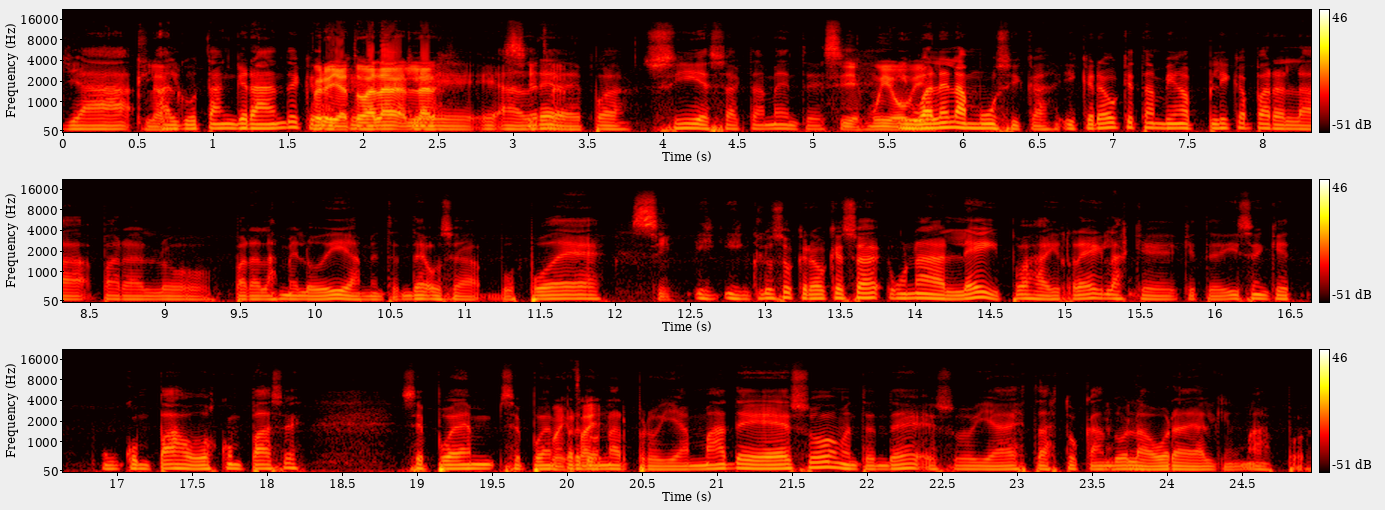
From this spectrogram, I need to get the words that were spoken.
ya Claro. algo tan grande creo Pero ya que, toda la- la- que, eh, sí, adrede, claro. pues. Sí, exactamente. Sí, es muy obvio. Igual en la música. Y creo que también aplica para, la, para, lo, para las melodías, ¿me entendés? O sea, vos podés Sí, incluso creo que eso es una ley, pues hay reglas que, que te dicen que un compás o dos compases se pueden, se pueden perdonar, pero ya más de eso, ¿me entendés? Eso ya estás tocando la hora de alguien más, pues.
